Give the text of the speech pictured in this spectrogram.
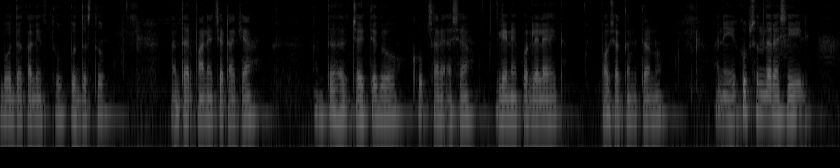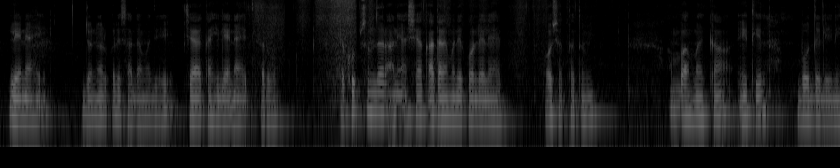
बौद्धकालीन स्तूप बुद्ध स्तूप नंतर पाण्याच्या टाक्या नंतर चैत्यगृह खूप साऱ्या अशा लेण्या कोरलेल्या आहेत. पाहू शकता मित्रांनो. आणि खूप सुंदर अशी लेण्या आहे जुन्नर परिसरामध्ये ज्या काही लेण्या आहेत सर्व. त्या खूप सुंदर आणि अशा कातळ्यामध्ये कोरलेल्या आहेत. पाहू शकता तुम्ही. अंबामेका येथील बौद्ध लेणी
